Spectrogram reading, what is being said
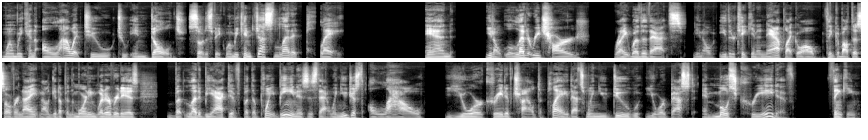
when we can allow it to, to indulge, so to speak, when we can just let it play and, you know, let it recharge, right? Whether that's, you know, either taking a nap, like, oh, I'll think about this overnight and I'll get up in the morning, whatever it is, but let it be active. But the point being is, is that when you just allow your creative child to play, that's when you do your best and most creative thinking,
